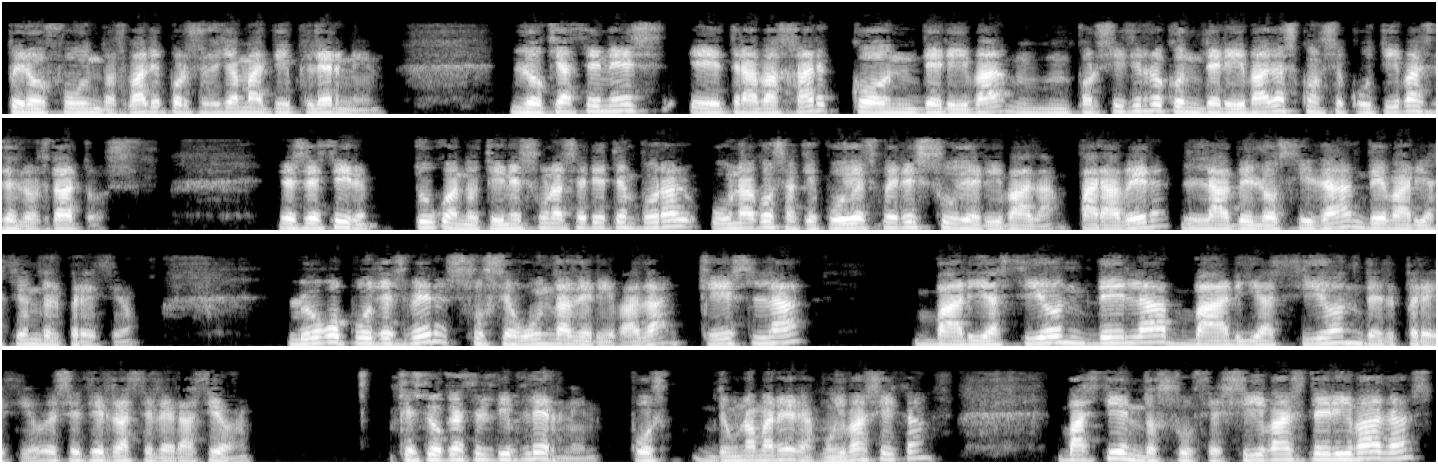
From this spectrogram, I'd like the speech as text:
profundos, ¿vale? Por eso se llama deep learning. Lo que hacen es eh, trabajar con deriva mm, por con derivadas consecutivas de los datos. Es decir, tú cuando tienes una serie temporal, una cosa que puedes ver es su derivada para ver la velocidad de variación del precio. Luego puedes ver su segunda derivada, que es la variación de la variación del precio, es decir, la aceleración. ¿Qué es lo que hace el deep learning? Pues de una manera muy básica, va haciendo sucesivas derivadas,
